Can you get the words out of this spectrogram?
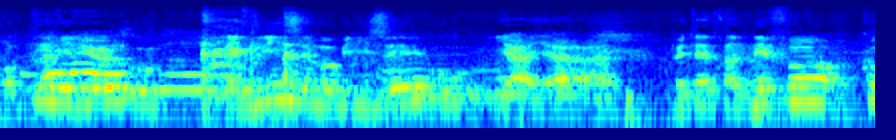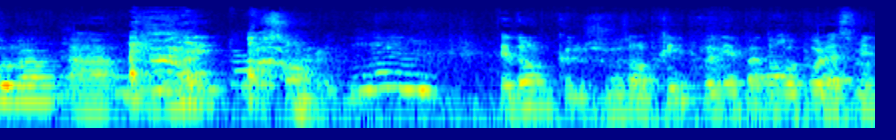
en plein milieu où l'Église est mobilisée, où il y a, peut-être un effort commun à mener ensemble. Et donc, je vous en prie, prenez pas de repos la semaine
